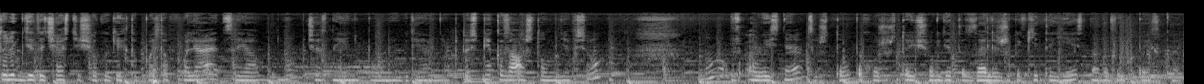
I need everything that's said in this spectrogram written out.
то ли где-то часть еще каких-то пэтов валяется. Я, ну, честно, я не помню, где они. То есть мне казалось, что у меня все. Но выясняется, что похоже, что еще где-то залежи какие-то есть. Надо будет поискать.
